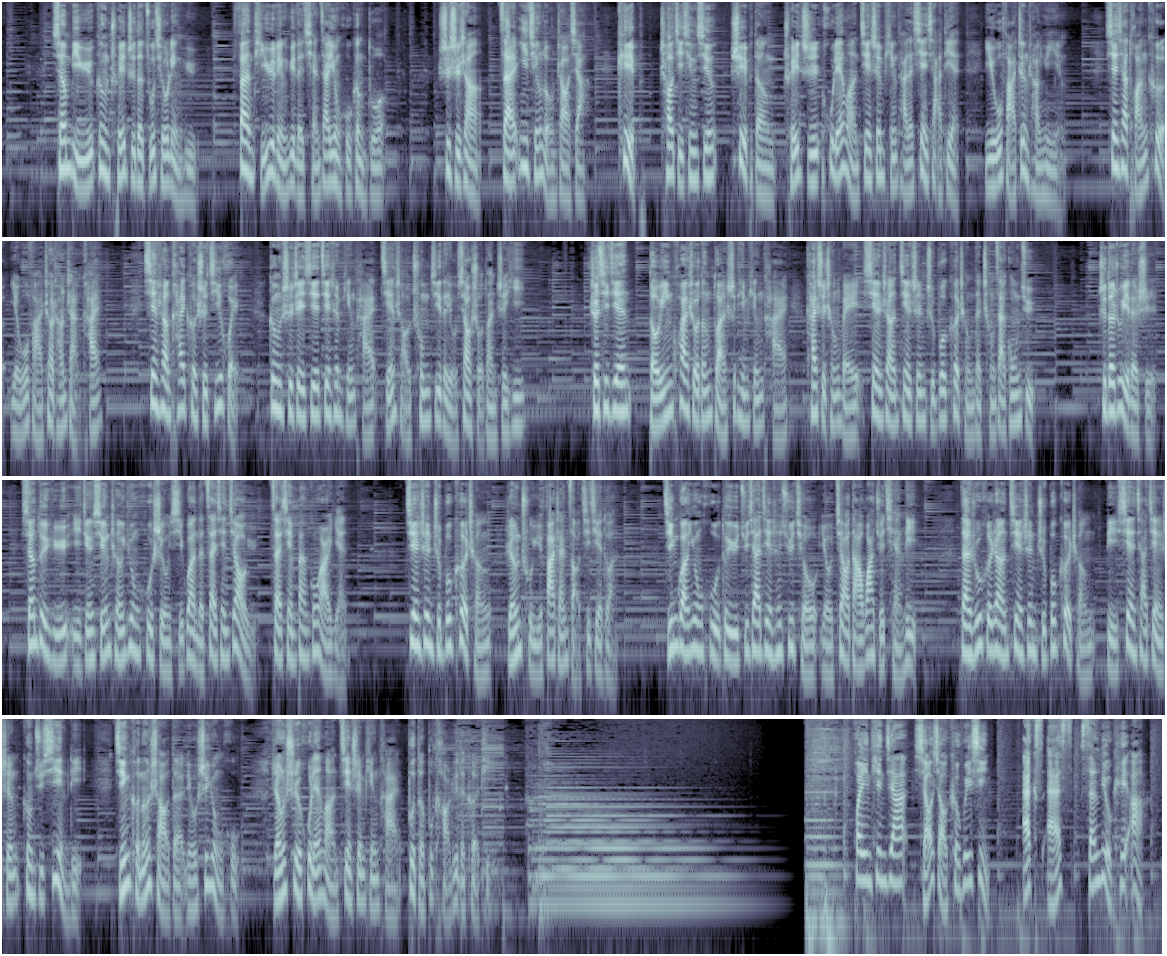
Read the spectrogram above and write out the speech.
相比于更垂直的足球领域。泛体育领域的潜在用户更多。事实上，在疫情笼罩下，Keep、超级猩猩、Ship 等垂直互联网健身平台的线下店已无法正常运营，线下团课也无法照常展开。线上开课是机会，更是这些健身平台减少冲击的有效手段之一。这期间，抖音、快手等短视频平台开始成为线上健身直播课程的承载工具。值得注意的是。相对于已经形成用户使用习惯的在线教育、在线办公而言，健身直播课程仍处于发展早期阶段。尽管用户对于居家健身需求有较大挖掘潜力，但如何让健身直播课程比线下健身更具吸引力，尽可能少的流失用户，仍是互联网健身平台不得不考虑的课题。欢迎添加小小客微信：xs 三六 kr。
